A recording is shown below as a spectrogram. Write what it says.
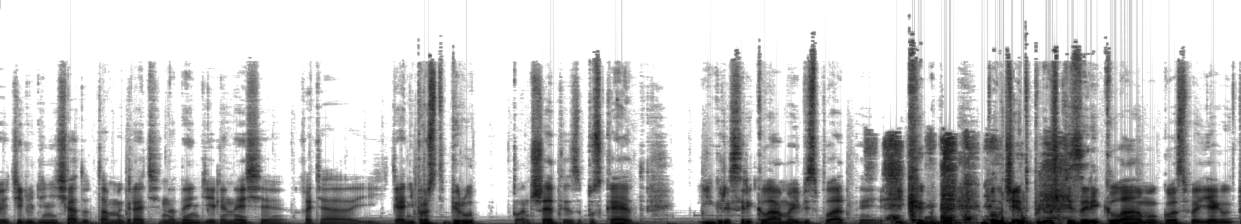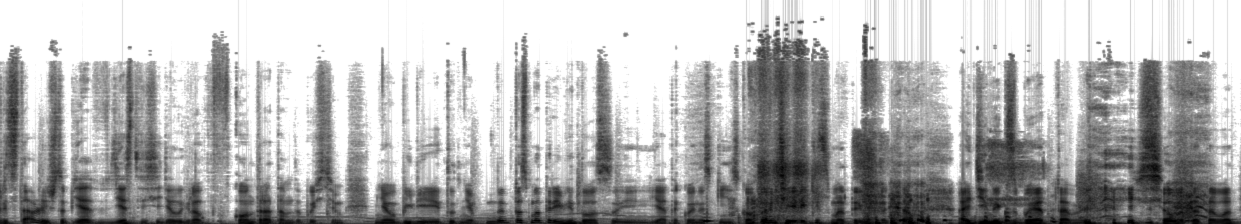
эти люди не сядут там играть на Денди или Нессе, хотя они просто берут планшеты, запускают игры с рекламой бесплатные и как бы получают плюшки за рекламу, господи, я представлю, чтобы я в детстве сидел играл в контра, там, допустим, меня убили, и тут мне, ну, посмотри видос, и я такой на скинископном телеке смотрю, как там 1xbet там, и все вот это вот,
